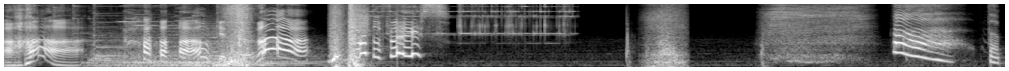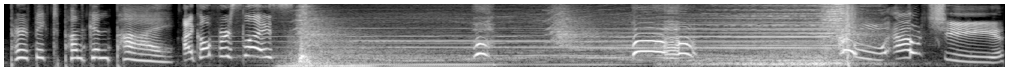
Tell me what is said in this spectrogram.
Aha! I'll get you. Ah! Not the face! Ah, the perfect pumpkin pie. I call for a slice. Ouchie!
